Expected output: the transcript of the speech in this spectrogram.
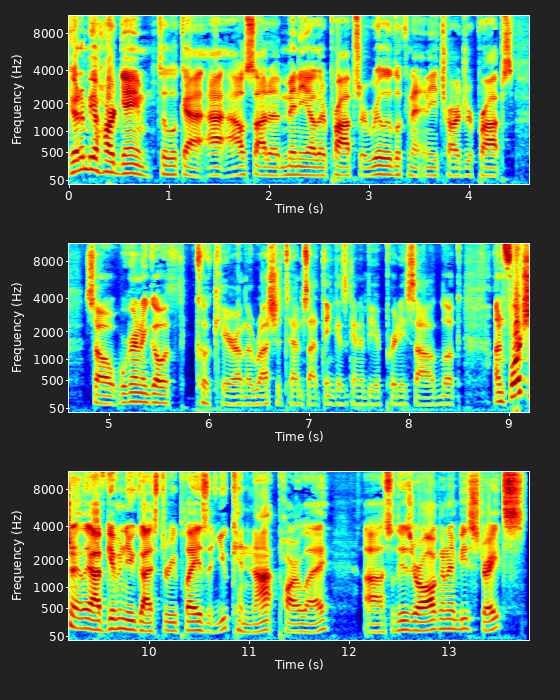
going to be a hard game to look at outside of many other props or really looking at any Charger props. So we're going to go with Cook here on the rush attempts. I think is going to be a pretty solid look. Unfortunately, I've given you guys three plays that you cannot parlay. Uh, so these are all going to be straights.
